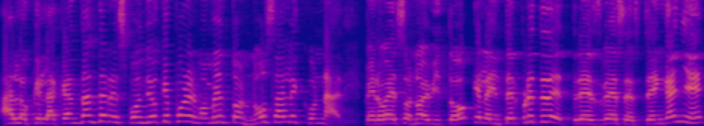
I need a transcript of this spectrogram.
a lo que la cantante respondió que por el momento no sale con nadie. Pero eso no evitó que la intérprete de Tres veces te engañé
